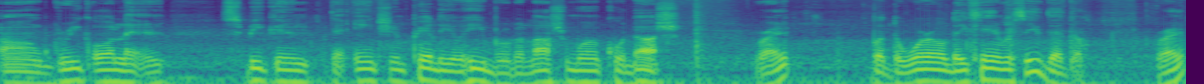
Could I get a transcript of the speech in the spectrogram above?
um, Greek or Latin, speaking the ancient Paleo Hebrew, the Lashon Kodash, right? But the world, they can't receive that though, right?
